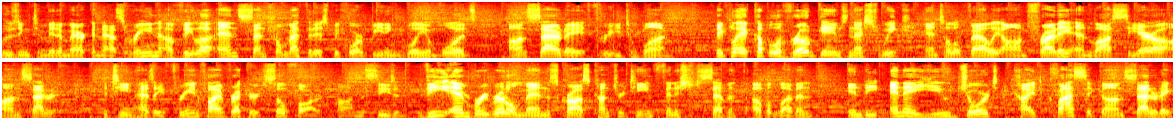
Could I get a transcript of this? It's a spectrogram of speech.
losing to Mid American Nazarene, Avila, and Central Methodist before beating William Woods on Saturday 3 1. They play a couple of road games next week, Antelope Valley on Friday and La Sierra on Saturday. The team has a 3 and 5 record so far on the season. The Embry Riddle men's cross country team finished 7th of 11 in the NAU George Kyte Classic on Saturday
